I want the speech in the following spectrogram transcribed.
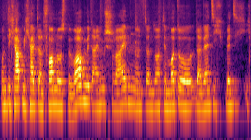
Und ich habe mich halt dann formlos beworben mit einem Schreiben und dann nach dem Motto, da werden sich, wenn sich, ich,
